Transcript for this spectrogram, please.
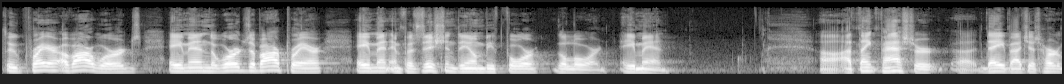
through prayer of our words, amen, the words of our prayer, amen, and position them before the Lord. Amen. Uh, I think Pastor uh, Dave, I just heard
